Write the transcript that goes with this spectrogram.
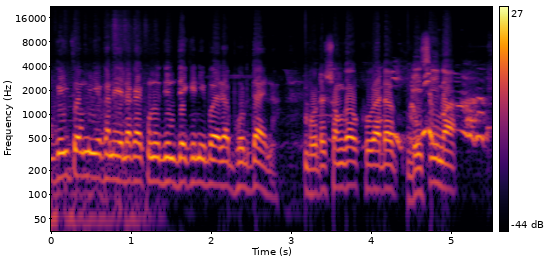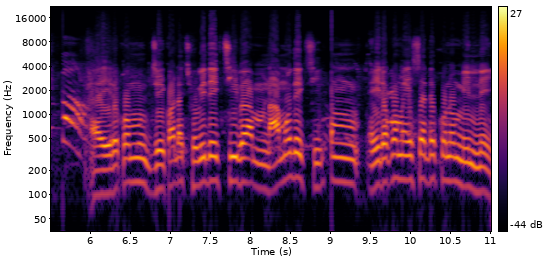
ওকেই তো আমি এখানে এলাকায় কোনো দিন দেখিনি বা এরা ভোট দেয় না। ভোটের সংখ্যাও খুব একটা বেশি না। এরকম যে কটা ছবি দেখছি বা নামও দেখছি এইরকম এর সাথে কোনো মিল নেই।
